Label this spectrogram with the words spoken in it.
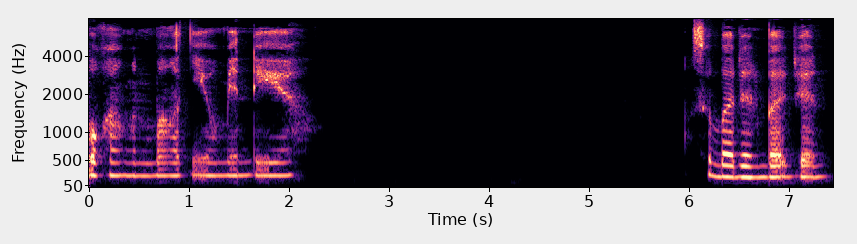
Kok kangen banget nyiumin dia. Sebadan-badan.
